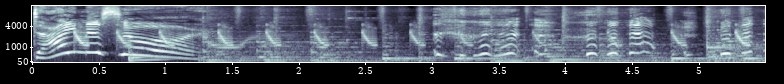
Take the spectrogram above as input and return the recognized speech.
Dinosaur! Blue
